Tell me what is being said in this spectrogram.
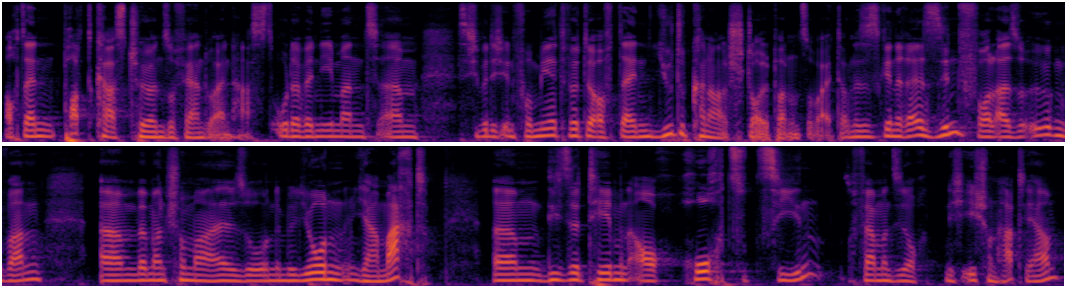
auch deinen Podcast hören, sofern du einen hast. Oder wenn jemand ähm, sich über dich informiert, wird er auf deinen YouTube-Kanal stolpern und so weiter. Und es ist generell sinnvoll, also irgendwann, ähm, wenn man schon mal so eine Million im Jahr macht, ähm, diese Themen auch hochzuziehen, sofern man sie noch nicht eh schon hat, ja.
